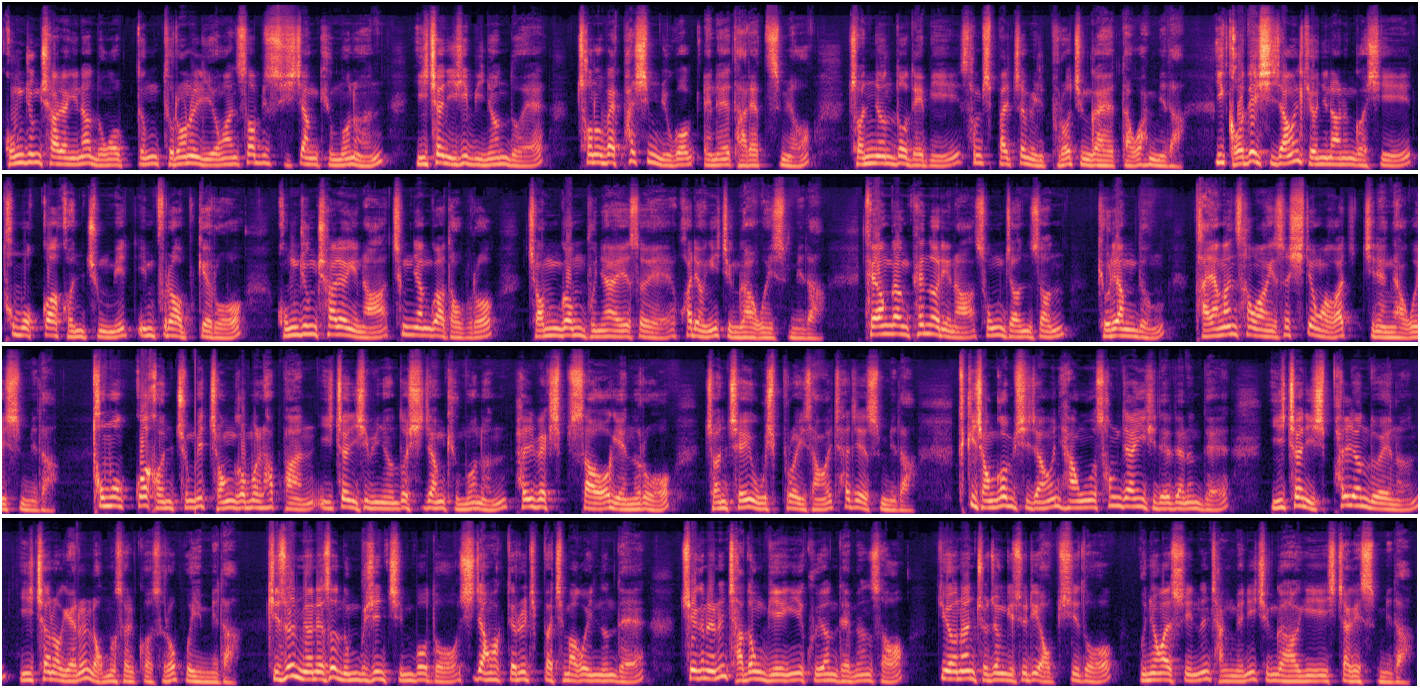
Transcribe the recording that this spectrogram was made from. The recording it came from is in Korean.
공중 촬영이나 농업 등 드론을 이용한 서비스 시장 규모는 2022년도에 1,586억 엔에 달했으며 전년도 대비 38.1% 증가했다고 합니다. 이 거대 시장을 견인하는 것이 토목과 건축 및 인프라 업계로 공중 촬영이나 측량과 더불어 점검 분야에서의 활용이 증가하고 있습니다. 태양광 패널이나 송전선, 교량 등 다양한 상황에서 실용화가 진행하고 있습니다. 토목과 건축 및 점검을 합한 2022년도 시장 규모는 814억 엔으로 전체의 50% 이상을 차지했습니다. 특히 점검 시장은 향후 성장이 기대되는데 2028년도에는 2천억 엔을 넘어설 것으로 보입니다. 기술 면에서 눈부신 진보도 시장 확대를 뒷받침하고 있는데 최근에는 자동 비행이 구현되면서 뛰어난 조정 기술이 없이도 운영할 수 있는 장면이 증가하기 시작했습니다.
